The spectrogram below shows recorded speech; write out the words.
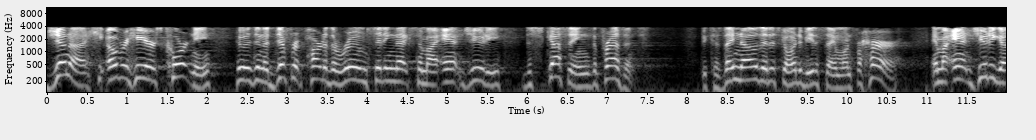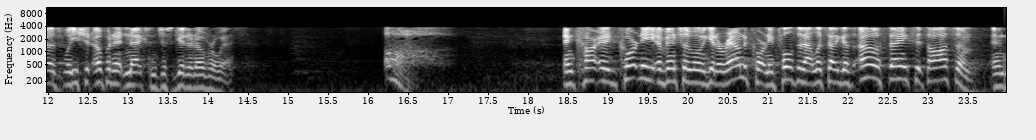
Jenna he, overhears Courtney, who is in a different part of the room, sitting next to my aunt Judy, discussing the present because they know that it's going to be the same one for her. And my aunt Judy goes, "Well, you should open it next and just get it over with." Oh. And, Car- and Courtney, eventually, when we get around to Courtney, pulls it out, looks at it, goes, "Oh, thanks, it's awesome," and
